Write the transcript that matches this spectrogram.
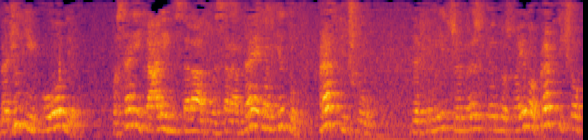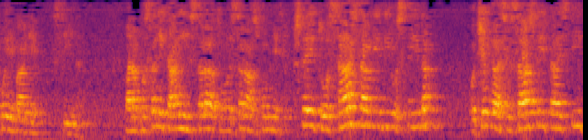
Međutim, ovdje, poslanik alihi salatu wasalam daje nam jednu praktičnu definiciju, odnosno jedno praktično poimanje stida. Pa na poslanik alihi salatu wasalam spominje šta je to sastavni dio stida, od čega se sastoji taj stid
